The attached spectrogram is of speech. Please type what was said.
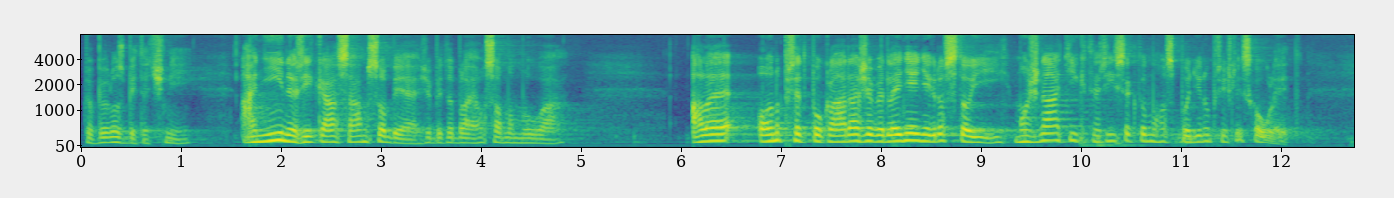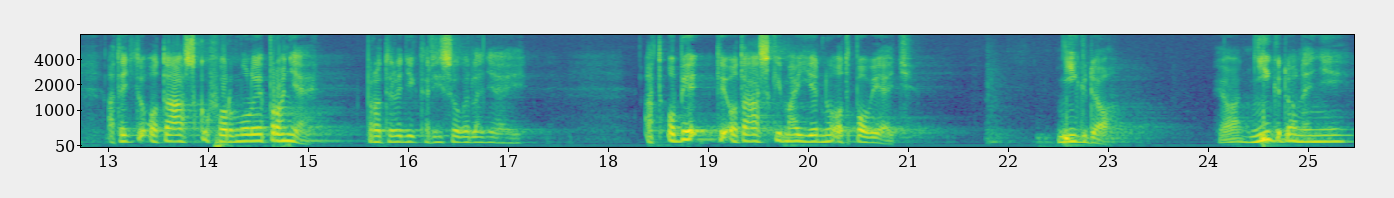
to bylo zbytečný, ani neříká sám sobě, že by to byla jeho samomluva, ale on předpokládá, že vedle něj někdo stojí, možná ti, kteří se k tomu hospodinu přišli schoulit. A teď tu otázku formuluje pro ně, pro ty lidi, kteří jsou vedle něj. A obě ty otázky mají jednu odpověď. Nikdo. Jo? Nikdo není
